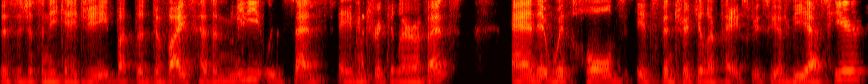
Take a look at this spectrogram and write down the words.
this is just an EKG, but the device has immediately sensed a ventricular event and it withholds its ventricular pace. We see a VS here.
